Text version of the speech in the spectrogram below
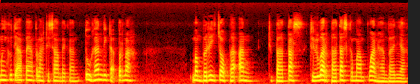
mengikuti apa yang telah disampaikan. Tuhan tidak pernah memberi cobaan di batas, di luar batas kemampuan hambanya.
